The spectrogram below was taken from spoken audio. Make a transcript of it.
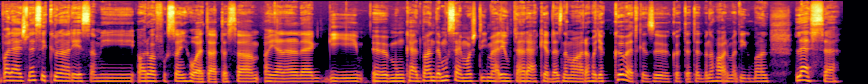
Balázs, lesz egy külön rész, ami arról fog szólni, hogy hol tartasz a, a jelenlegi ö, munkádban, de muszáj most így már után rákérdeznem arra, hogy a következő kötetedben, a harmadikban lesz-e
